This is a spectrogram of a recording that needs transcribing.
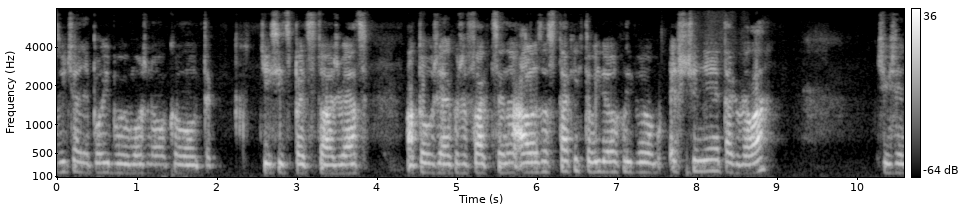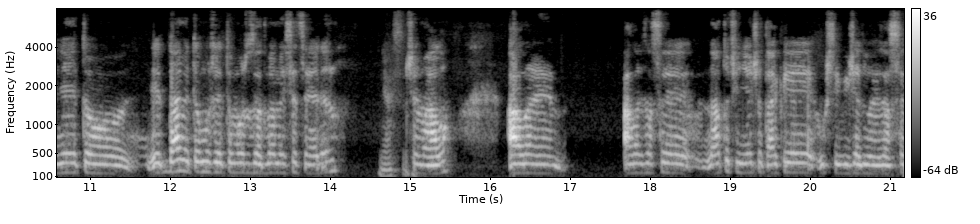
zvyčajne pohybujú možno okolo tak 1500 až viac. A to už je akože fakt cena, ale zase takýchto videoklipov ešte nie je tak veľa. Čiže nie je to, je, dajme tomu, že je to možno za dva mesiace jeden, Jasne. čo je málo, ale, ale zase natočiť niečo také už si vyžaduje zase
